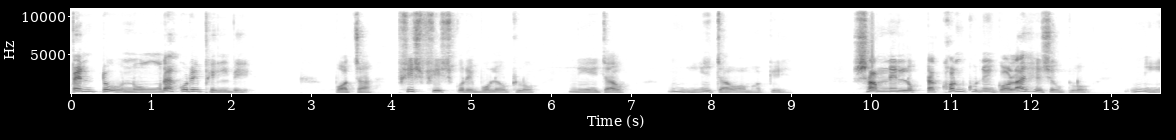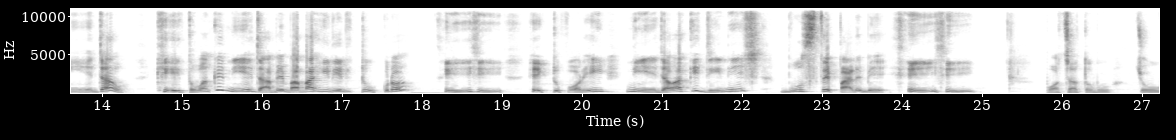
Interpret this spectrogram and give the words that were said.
প্যান্টও নোংরা করে ফেলবে। পচা ফিস ফিস করে বলে উঠল, নিয়ে যাও নিয়ে যাও আমাকে। সামনের লোকটা ক্ষণক্ষণে গলায় হেসে উঠল, নিয়ে যাও, কে তোমাকে নিয়ে যাবে বাবা হীরের টুকরো? হি হি একটু পরেই নিয়ে যাওয়া কি জিনিস? বুঝতে পারবে। পচা তবু চোখ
